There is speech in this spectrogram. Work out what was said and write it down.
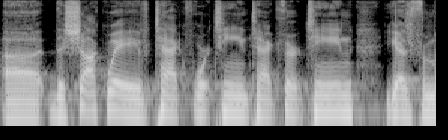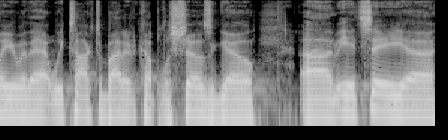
uh, the Shockwave TAC 14, TAC 13. You guys are familiar with that? We talked about it a couple of shows ago. Um, it's a uh,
